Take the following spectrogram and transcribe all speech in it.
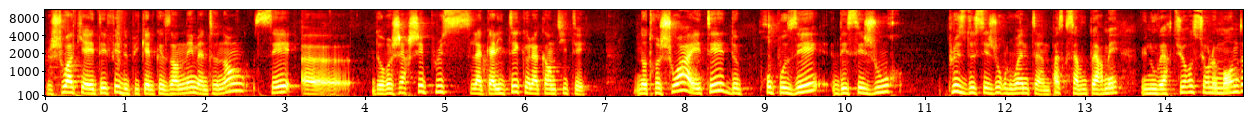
Le choix qui a été fait depuis quelques années maintenant, c'est euh, de rechercher plus la qualité que la quantité. Notre choix a été de proposer des séjours, plus de séjours lointains, parce que ça vous permet une ouverture sur le monde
